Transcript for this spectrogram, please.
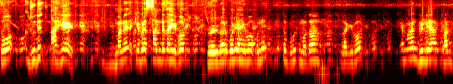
তো যদি আহে মানে একেবাৰে ছানডেত আহিব ৰবিবাৰ কৰি আহিব আপুনি তো বহুত মজা লাগিব। ইমান ধুনীয়া লাগব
